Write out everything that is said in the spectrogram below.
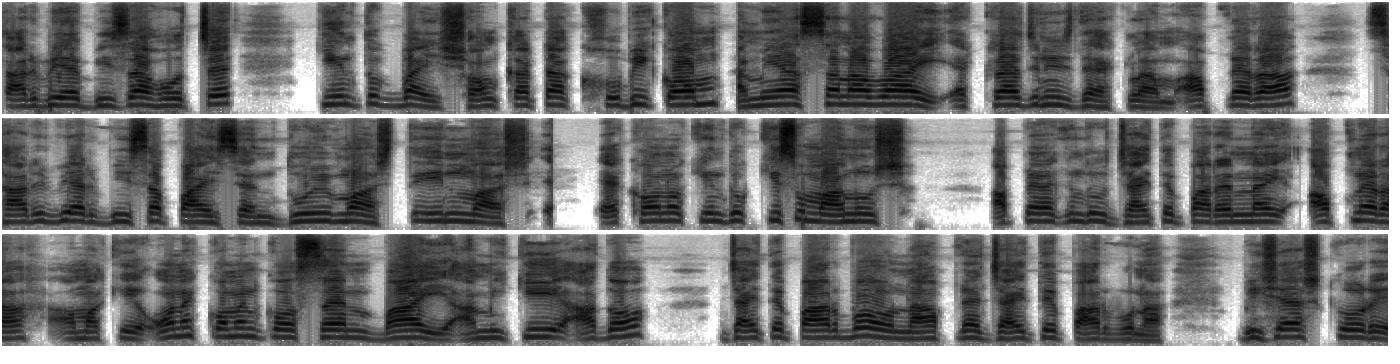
সার্বিয়া ভিসা হচ্ছে কিন্তু ভাই, সংখ্যাটা খুবই কম। আমি আসছে না ভাই, একটা জিনিস দেখলাম। আপনারা সার্বিয়ার ভিসা পাইছেন দুই মাস, তিন মাস। এখনও কিন্তু কিছু মানুষ আপনারা কিন্তু যাইতে পারেন নাই। আপনারা আমাকে অনেক কমেন্ট করছেন, ভাই, আমি কি আদৌ যাইতে পারব না আপনার যাইতে পারব না? বিশেষ করে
